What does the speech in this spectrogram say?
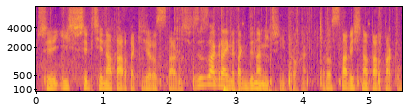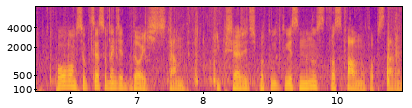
czy iść szybciej na tartak i się rozstawić? Zagrajmy tak dynamicznie trochę. Rozstawię się na tartaku. Połową sukcesu będzie dojść tam i przeżyć, bo tu, tu jest mnóstwo spawnów obstawiam.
